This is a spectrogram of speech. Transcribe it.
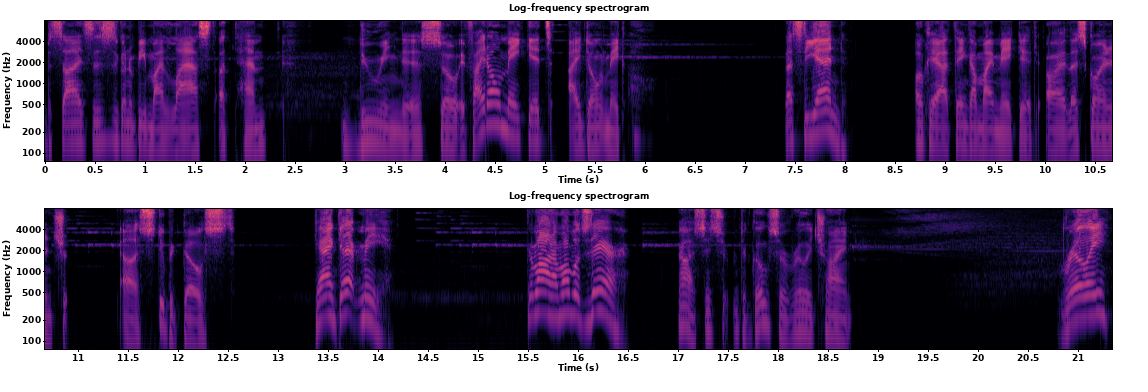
besides, this is gonna be my last attempt doing this. So if I don't make it, I don't make... That's the end! Okay, I think I might make it. Alright, let's go ahead and... Uh, stupid ghost. Can't get me! Come on, I'm almost there! Gosh, the ghosts are really trying. Really?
